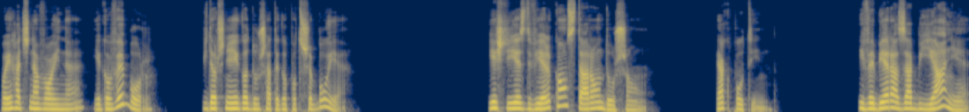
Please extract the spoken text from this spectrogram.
pojechać na wojnę, jego wybór. Widocznie jego dusza tego potrzebuje. Jeśli jest wielką, starą duszą, jak Putin, i wybiera zabijanie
